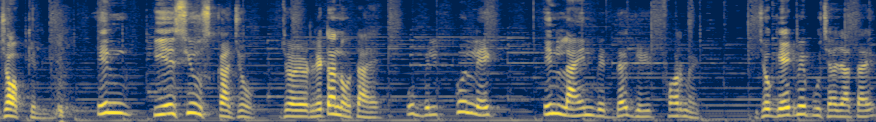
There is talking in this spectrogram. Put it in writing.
जॉब के लिए। इन पी का जो जो रिटर्न होता है, वो बिल्कुल एक in line with the GATE format जो गेट में पूछा जाता है,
